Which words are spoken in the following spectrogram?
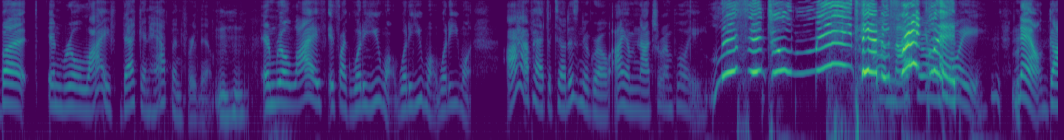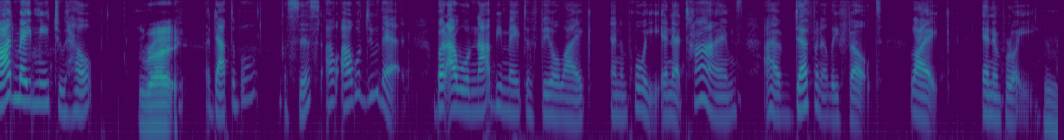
but in real life, that can happen for them. mhm. In real life, it's like, what do you want? What do you want? What do you want? I have had to tell this Negro, I am not your employee. Listen to me, Tammy am not your Franklin. now, God made me to help, Right. adaptable, assist. I, I will do that, but I will not be made to feel like an employee. And at times, I have definitely felt like an employee. Hmm.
